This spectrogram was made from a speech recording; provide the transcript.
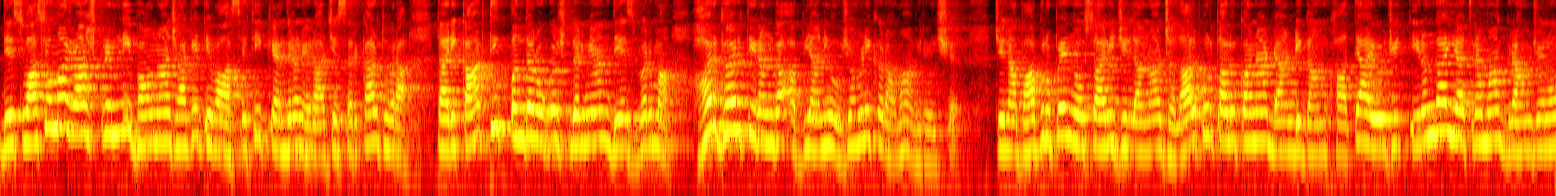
દેશવાસીઓમાં રાષ્ટ્રપ્રેમની ભાવના જાગે તેવા આશયથી કેન્દ્ર અને રાજ્ય સરકાર દ્વારા તારીખ આઠથી પંદર ઓગસ્ટ દરમિયાન દેશભરમાં હર ઘર તિરંગા અભિયાનની ઉજવણી કરવામાં આવી રહી છે. જેના ભાગરૂપે નવસારી જિલ્લાના જલાલપુર તાલુકાના દાંડી ગામ ખાતે આયોજિત તિરંગા યાત્રામાં ગ્રામજનો,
